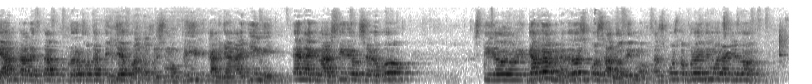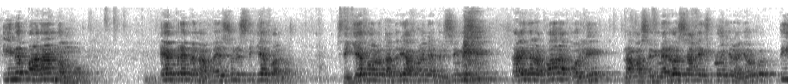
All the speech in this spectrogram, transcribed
Εάν τα λεφτά που προέρχονται από την κέφαλο χρησιμοποιήθηκαν για να γίνει ένα γυμναστήριο, ξέρω εγώ, στην Καβράμενα, δεν θα σα πω σε άλλο Δήμο, θα σα πω στον πρώην Δήμο Ερακλειδών. Είναι παράνομο. Έπρεπε να πέσουν στην Κέφαλο. Στην Κέφαλο τα τρία χρόνια, τρισήμιση, θα ήθελα πάρα πολύ να μας ενημερώσεις, αν έχεις πρόχειρα Γιώργο, τι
